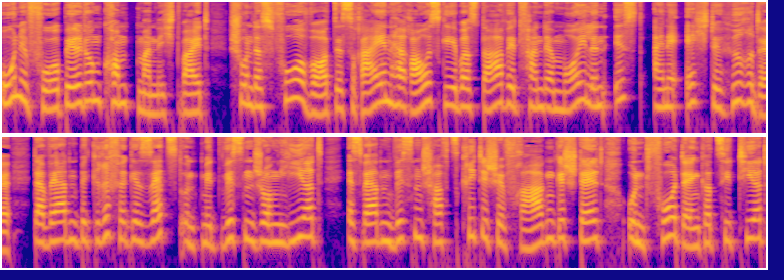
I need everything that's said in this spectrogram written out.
Ohne Vorbildung kommt man nicht weit. Schon das Vorwort des reinen Herausgebers David van der Meulen ist eine echte Hürde. Da werden Begriffe gesetzt und mit Wissen jongliert, es werden wissenschaftskritische Fragen gestellt und Vordenker zitiert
